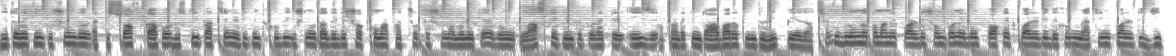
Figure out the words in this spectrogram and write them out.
ভিতরে কিন্তু সুন্দর একটি সফট কাপড়, বুঝতেই পারছেন? এটি কিন্তু খুবই উষ্ণতা দিতে সক্ষম আপনার ছোট্ট সোনামণিকে এবং লাস্টে কিন্তু প্রোডাক্টের এই যে আপনারা কিন্তু আবারও কিন্তু রিপ পেয়ে যাচ্ছেন। খুবই উন্নত মানের কোয়ালিটি সম্পন্ন এবং পকেট কোয়ালিটি দেখুন ম্যাচিং কোয়ালিটি জিপ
